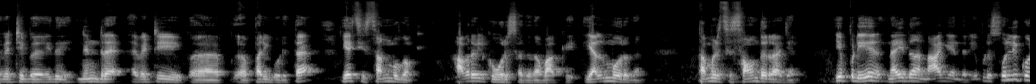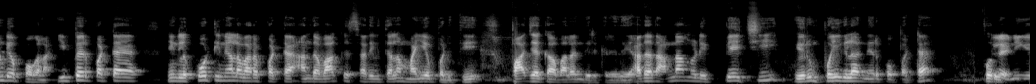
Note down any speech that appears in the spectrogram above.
வெற்றி பெ- இது நின்ற வெற்றி அஹ், அஹ், பறிகொடுத்த ஏசி சண்முகம் அவர்களுக்கு ஒரு சதவீத வாக்கு. எல்முருகன் தமிழிசை சவுந்தரராஜன். இப்படி நைதா நாகேந்தர் இப்படி சொல்லிக்கொண்டே போகலாம். இப்பேற்பட்ட நீங்கள் கோட்டினால வரப்பட்ட அந்த வாக்கு சதவீதத்தெல்லாம் மையப்படுத்தி பாஜக வளர்ந்து இருக்கிறது அதாவது அண்ணாமலையுடைய பேச்சு வெறும் பொய்களால் நிரப்பப்பட்ட இல்ல நீங்க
